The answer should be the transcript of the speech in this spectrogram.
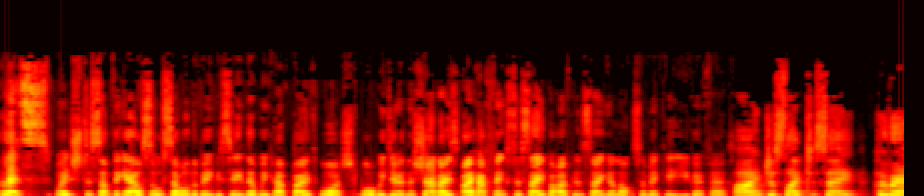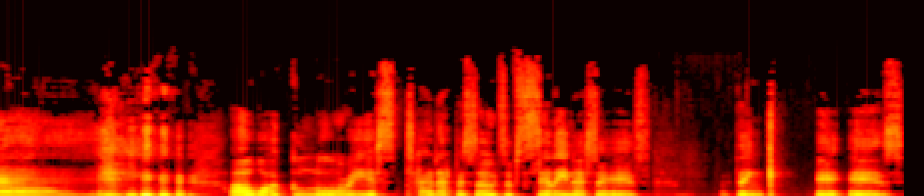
Let's switch to something else, also on the BBC that we have both watched. What we do in the shadows. I have things to say, but I've been saying a lot. So Mickey, you go first. I'd just like to say, hooray! oh, what a glorious 10 episodes of silliness it is. I think it is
